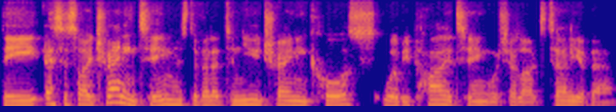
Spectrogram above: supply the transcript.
the SSI training team has developed a new training course we'll be piloting, which I'd like to tell you about.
